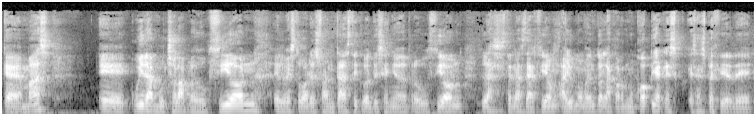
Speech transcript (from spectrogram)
que además eh, cuida mucho la producción, el vestuario es fantástico, el diseño de producción, las escenas de acción. Hay un momento en la cornucopia, que es esa especie de,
